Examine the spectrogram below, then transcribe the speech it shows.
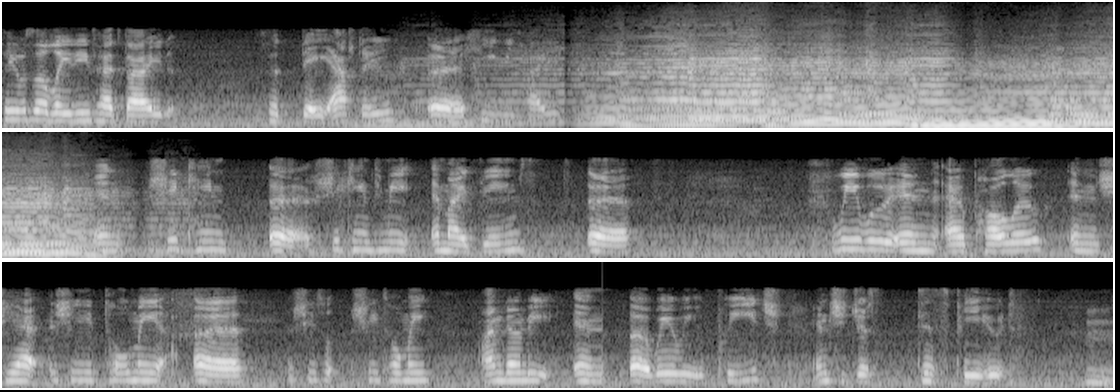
there was a lady that died the day after uh, he retired. And she came, uh, she came to me in my dreams. Uh, we were in Apollo, and she had, she told me, uh, she she told me I'm gonna be in uh, where we preach, and she just disappeared. Hmm.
